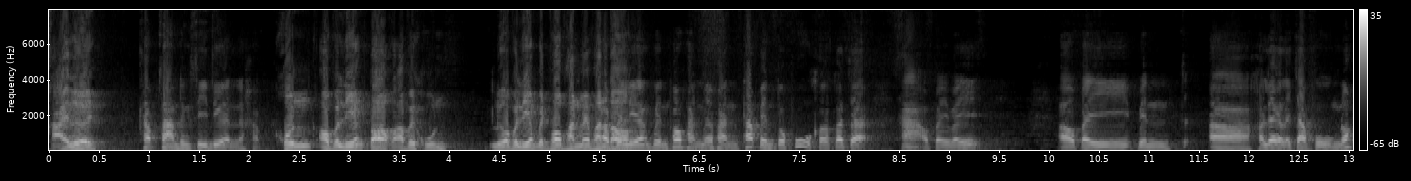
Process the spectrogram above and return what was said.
ขายเลย ครับสามถึงสี่เดือนแล้วครับคนเอาไปเลี้ยงต่อก็เอาไปขุน หรือเอาไปเลี้ยงเป็นพ่อพันธุ์แม่พันธุ์เอาต่ไปอ เลี้ยงเป็นพ่อพันธุ์แม่พันธุ์ถ้าเป็นตัวผู้เขาก็จะหาเอาไปไว้ เอาไปเป็นอ่าเขาเรียกอะไรจ่าฝูงเนาะ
